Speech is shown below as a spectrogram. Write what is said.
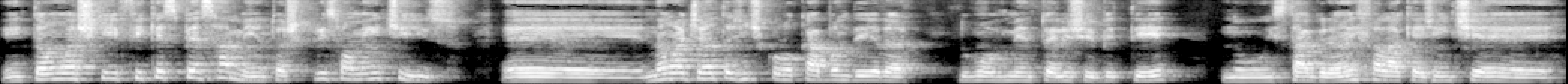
Então, acho que fica esse pensamento, acho que principalmente isso. É, não adianta a gente colocar a bandeira do movimento LGBT no Instagram e falar que a gente é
